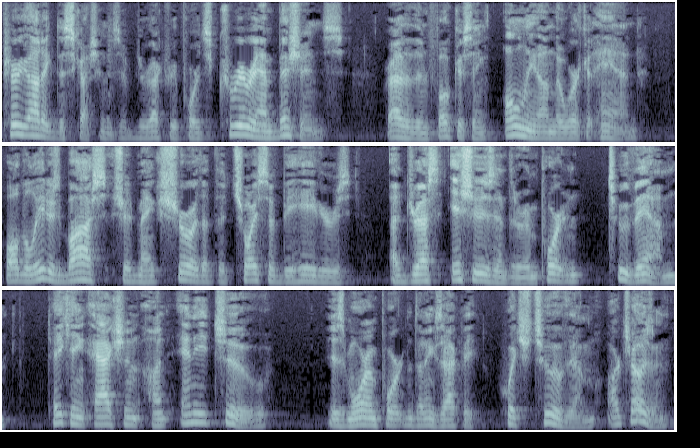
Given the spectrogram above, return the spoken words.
periodic discussions of direct reports' career ambitions rather than focusing only on the work at hand. While the leader's boss should make sure that the choice of behaviors address issues that are important to them, taking action on any two is more important than exactly which two of them are chosen,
